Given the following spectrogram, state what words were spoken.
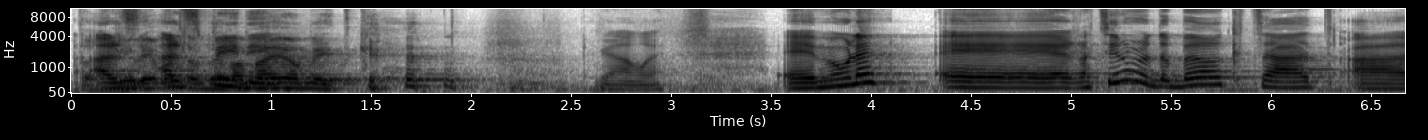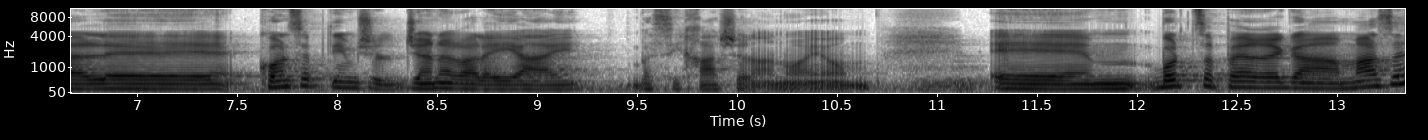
על, על ספידים. מתרגלים אותו ברמה יומית, כן. לגמרי. אה, מעולה. אה, רצינו לדבר קצת על קונספטים של General AI בשיחה שלנו היום. בוא תספר רגע מה זה.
